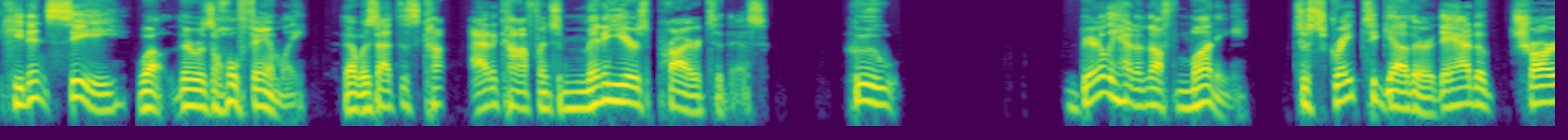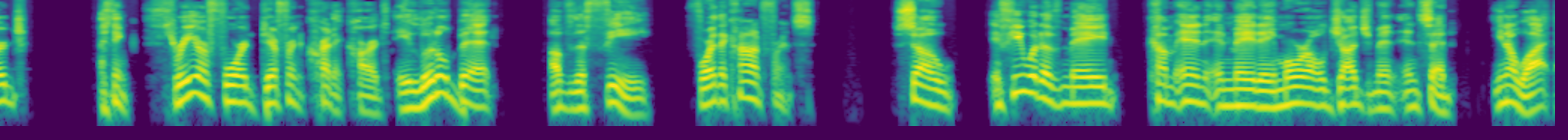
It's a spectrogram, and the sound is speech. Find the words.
he didn't see. Well, there was a whole family that was at this, at a conference many years prior to this who barely had enough money to scrape together. They had to charge, I think, three or four different credit cards, a little bit of the fee for the conference. So if he would have made, come in and made a moral judgment and said, you know what?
